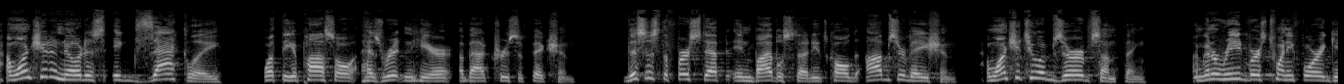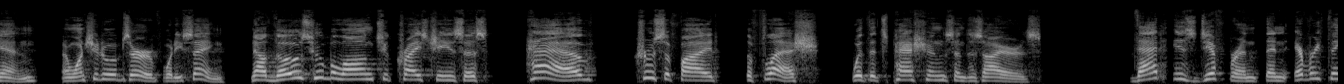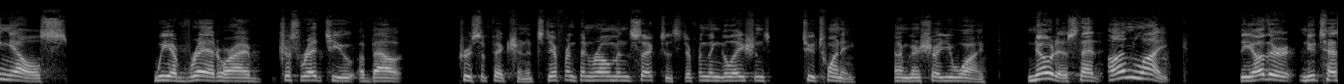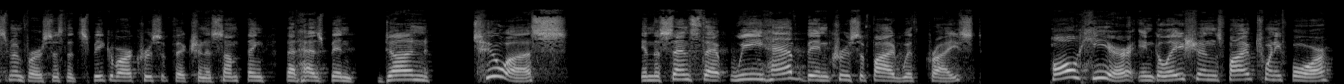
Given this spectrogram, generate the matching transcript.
I want you to notice exactly what the apostle has written here about crucifixion. This is the first step in Bible study. It's called observation. I want you to observe something. I'm going to read verse 24 again. And I want you to observe what he's saying. Now, those who belong to Christ Jesus have crucified the flesh with its passions and desires. That is different than everything else we have read or I've just read to you about crucifixion. It's different than Romans 6, it's different than Galatians 2:20, and I'm going to show you why. Notice that unlike the other New Testament verses that speak of our crucifixion as something that has been done to us in the sense that we have been crucified with Christ, Paul here in Galatians 5:24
